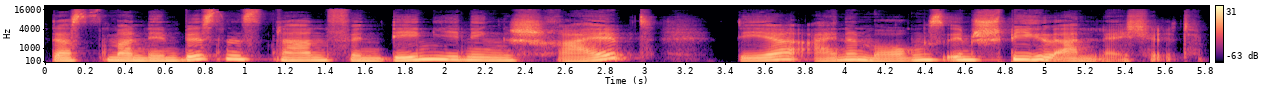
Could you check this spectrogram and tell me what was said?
dass man den Businessplan für denjenigen schreibt, der einen morgens im Spiegel anlächelt.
